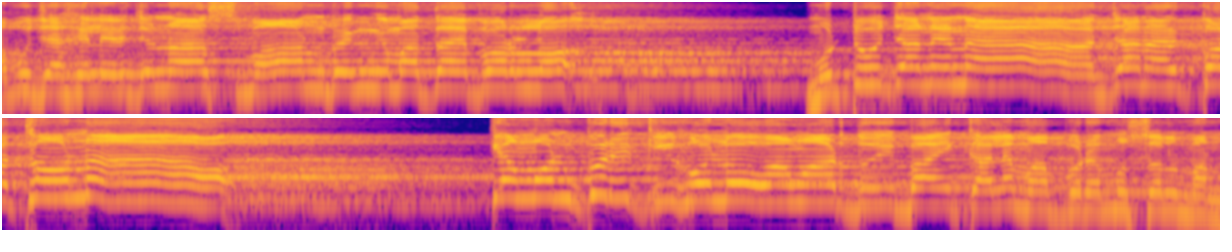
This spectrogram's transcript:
আবু জাহেলের জন্য আসমান ভেঙ্গে মাথায় পড়ল। মুটু জানে না, জানার কথাও না। কেমন করে কি হলো আমার দুই ভাই কালেমা পরে মুসলমান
